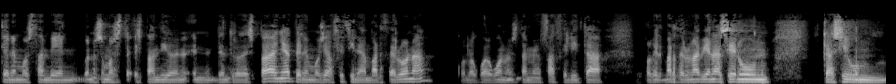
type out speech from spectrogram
tenemos también, bueno, nos hemos expandido en, en, dentro de España, tenemos ya oficina en Barcelona, con lo cual, bueno, eso también facilita, porque Barcelona viene a ser un, casi un,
